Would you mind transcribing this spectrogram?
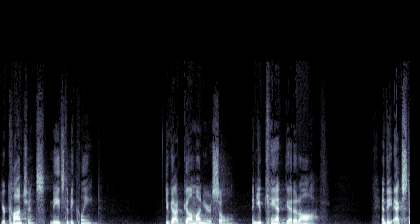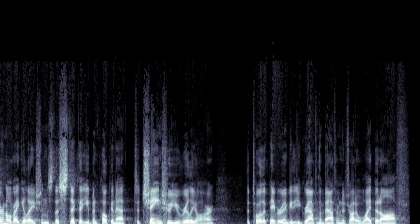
Your conscience needs to be cleaned. You've got gum on your soul, and you can't get it off. And the external regulations, the stick that you've been poking at to change who you really are, the toilet paper maybe that you grab from the bathroom to try to wipe it off,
